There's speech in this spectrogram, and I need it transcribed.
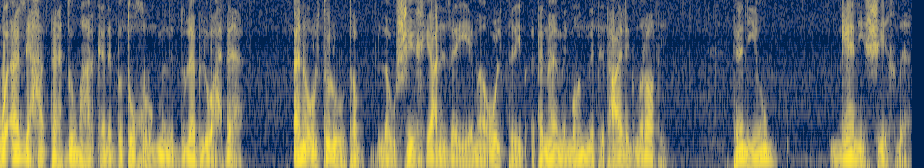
وقال لي حتى هدومها كانت بتخرج من الدولاب لوحدها. أنا قلت له طب لو شيخ يعني زي ما قلت يبقى تمام المهم تتعالج مراتي. تاني يوم جاني الشيخ ده.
